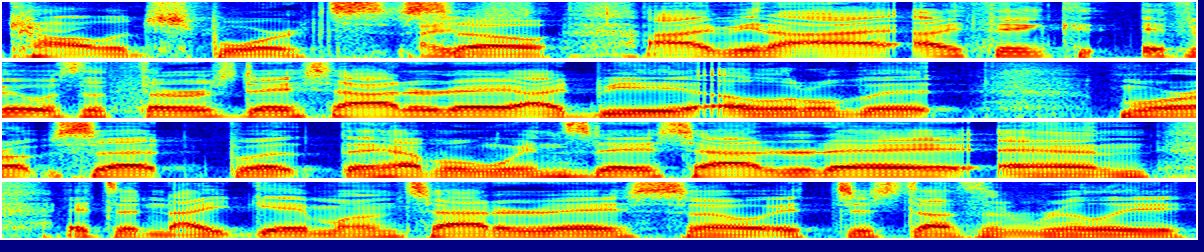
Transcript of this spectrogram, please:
college sports. I So I mean, I, I think if it was a Thursday Saturday, I'd be a little bit more upset. But they have a Wednesday Saturday, and it's a night game on Saturday, so it just doesn't really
